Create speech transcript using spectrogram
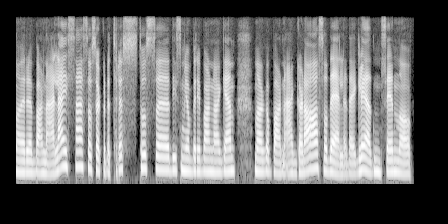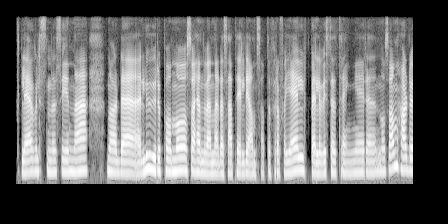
når barnet er lei seg, så søker det trøst hos eh, de som jobber i barnehagen. Når barnet er glad, så deler det gleden sin og opplevelsene sine. Når det lurer på noe, så henvender det seg til de ansatte for å få hjelp, eller hvis det trenger eh, noe sånn. Har du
